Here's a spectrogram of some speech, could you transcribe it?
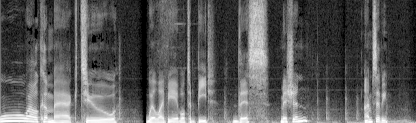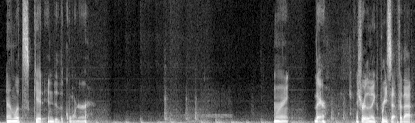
Welcome back to Will I Be Able to Beat This Mission? I'm Civvie, and let's get into the corner. Alright, there. I should really make a preset for that.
